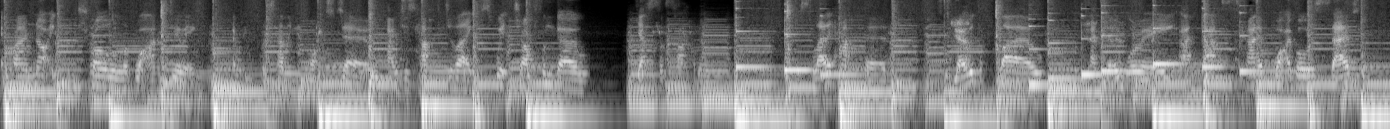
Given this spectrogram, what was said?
if I'm not in control of what I'm doing and people are telling me what to do, I just have to like switch off and go, yes, that's happening. Just let it happen. Go with the flow and don't worry. And that's kind of what I've always said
